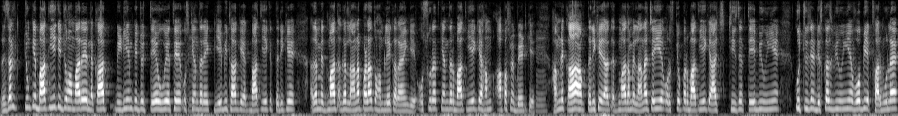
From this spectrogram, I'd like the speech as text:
रिज़ल्ट क्योंकि बात यह कि जो हमारे नकात पीडीएम के जो तय हुए थे उसके अंदर एक ये भी था कि बात यह कि तरीके अदम अदमात अगर लाना पड़ा तो हम लेकर आएँगे। उस सूरत के अंदर बात ये कि हम आपस में बैठ के हमने कहा तरीके अदमात हमें लाना चाहिए। और उसके ऊपर बात ये कि आज चीज़ें तय भी हुई हैं कुछ चीज़ें डिस्कस भी हुई हैं वो भी एक फार्मूला है।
